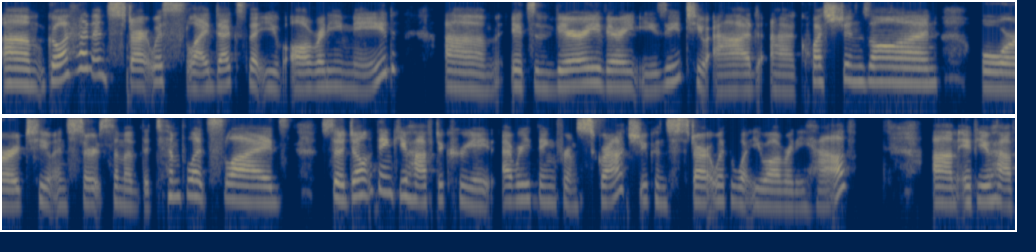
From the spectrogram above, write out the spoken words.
Um, go ahead and start with slide decks that you've already made. Um, it's very, very easy to add uh, questions on or to insert some of the template slides. So don't think you have to create everything from scratch. You can start with what you already have. Um, if you have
